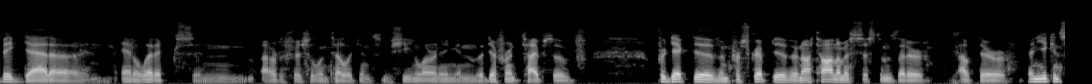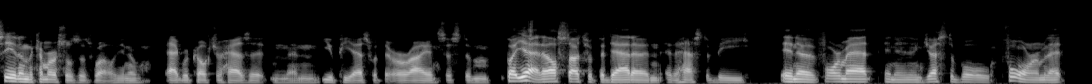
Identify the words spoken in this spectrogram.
big data and analytics and artificial intelligence and machine learning and the different types of predictive and prescriptive and autonomous systems that are yeah. out there. And you can see it in the commercials as well. You know, agriculture has it and then UPS with their Orion system. But yeah, it all starts with the data and it has to be in a format, in an ingestible form that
